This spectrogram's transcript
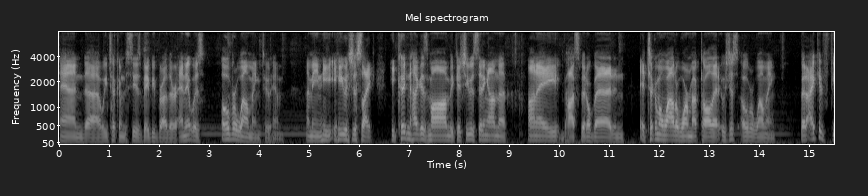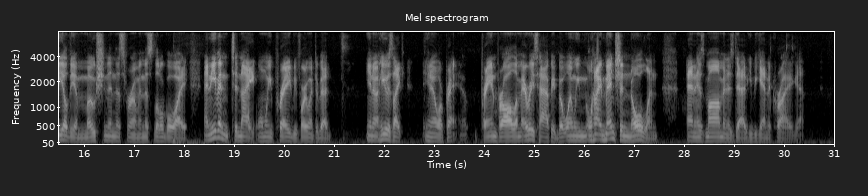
And uh, we took him to see his baby brother and it was overwhelming to him. I mean he he was just like he couldn't hug his mom because she was sitting on the on a hospital bed and it took him a while to warm up to all that it was just overwhelming but I could feel the emotion in this room in this little boy. And even tonight when we prayed before he went to bed, you know, he was like, you know, we're praying for all of them. Everybody's happy. But when we when I mentioned Nolan and his mom and his dad, he began to cry again.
